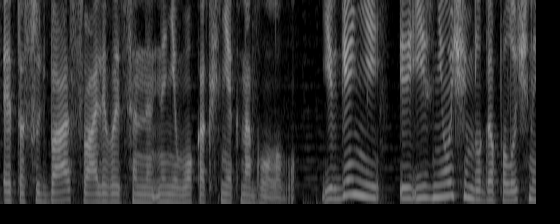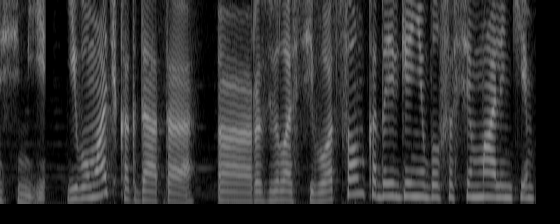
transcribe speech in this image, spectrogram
эта судьба сваливается на, него как снег на голову. Евгений из не очень благополучной семьи. Его мать когда-то развелась с его отцом, когда Евгений был совсем маленьким,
